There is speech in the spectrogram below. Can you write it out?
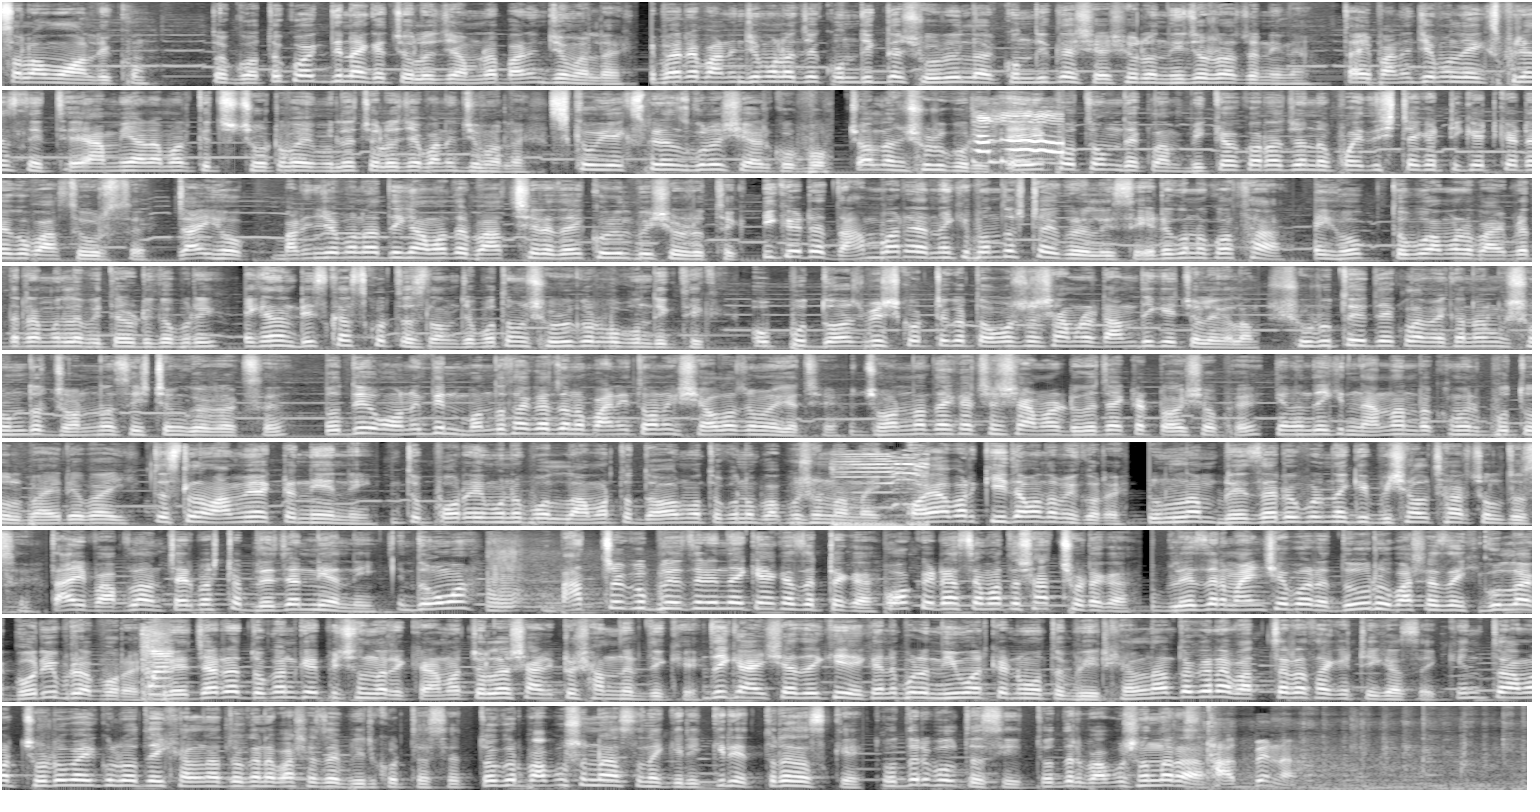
আসসালামু আলাইকুম। তো গত কয়েকদিন আগে চলে যে আমরা বাণিজ্য মেলায়। এবারে বাণিজ্য মেলা যে কোন দিক দিয়ে শুরু হলো আর কোন দিক দিয়ে শেষ হলো নিজের জানি না। তাই বাণিজ্য মেলা এক্সপিরিয়েন্স নিতে আমি আর আমার কিছু ছোট ভাই মিলে চলে যাই বাণিজ্য মেলায়। আজকে ওই এক্সপিরিয়েন্সগুলো শেয়ার করব। চলেন শুরু করি। এই প্রথম দেখলাম ভিক্ষা করার জন্য পঁয়ত্রিশ টাকা টিকিট কেটে বাসে উঠছে। যাই হোক বাণিজ্য মেলার দিকে আমাদের বাস ছেড়ে দেয় কুড়িল বিশ্ব রোড থেকে। টিকিটের দাম বাড়ায় নাকি পঞ্চাশ টাকা করে লিখছে এটা কোনো কথা? যাই হোক তবু আমরা ভাই ব্রাদাররা মিলে ভিতরে ঢুকে পড়ি। এখানে ডিসকাস করতেছিলাম যে প্রথমে শুরু করব কোন দিক থেকে। অপ্পু দশ বিশ করতে করতে অবশেষে আমরা ডান দিকে চলে গেলাম। শুরুতেই দেখলাম এখানে অনেক সুন্দর ঝর্ণা সিস্টেম করে রাখছে। যদিও অনেকদিন বন্ধ থাকার জন্য পানিতে অনেক শ্যাওলা জমে গেছে। ঝর্ণা দেখার শেষে আমরা ঢুকে যাই একটা টয় শপে এখানে দেখি নানান রকমের পুতুল। বাইরে ভাই ইসলাম, আমিও একটা নিয়ে নিই। কিন্তু পরে মনে পড়ল, আমার তো দেওয়ার মতো কোনো বাবু শোনা নাই। ওই আবার কি দামাদামি করে? শুনলাম ব্লেজারের উপর নাকি বিশাল ছাড় চলতেছে। তাই ভাবলাম চার পাঁচটা ব্লেজার নিয়ে নিই। কিন্তু ওমা, বাচ্চাকে ব্লেজারে নাকি এক হাজার টাকা? পকেট আছে মাত্র সাতশো টাকা। ব্লেজার মাইনসে পরে, দূর বাসা যাই গুলা গরিবরা পরে। ব্লেজারের দোকানকে পিছনে রেখে আমার চলে আসি আরেকটু সামনের দিকে। দিকে আইসা দেখি এখানে পুরো নিউ মার্কেটের মতো ভিড়। খেলনার দোকানে বাচ্চারা থাকে, ঠিক আছে। কিন্তু আমার ছোট ভাইগুলো তো এই খেলনা দোকানে বাসা যায় ভিড় করতেছে। তোর বাবু সোনা আছে নাকি রে? কিরে তোরা আজকে তোদের বলতেছি, তোদের বাবু সোনারা? থাকবে না।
